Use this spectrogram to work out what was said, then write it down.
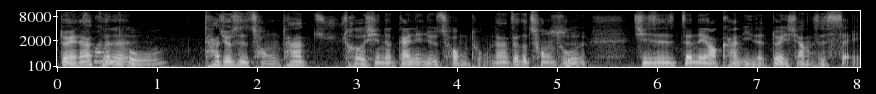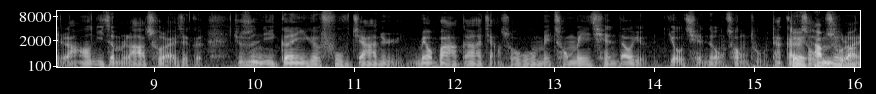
对他可能他就是从他核心的概念就是冲突。那这个冲突其实真的要看你的对象是谁，然后你怎么拉出来。这个就是你跟一个富家女没有办法跟她讲说，我没从没钱到有有钱这种冲突，她感受不出来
